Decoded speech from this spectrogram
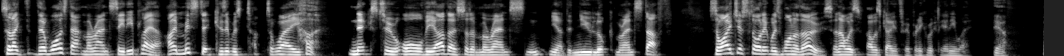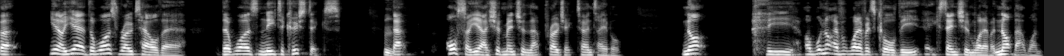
So, like, there was that Marantz CD player. I missed it because it was tucked away Huh. next to all the other sort of Marantz, you know, the new look Marantz stuff. So I just thought it was one of those, and I was I was going through it pretty quickly anyway. Yeah. But you know, yeah, there was Rotel there. There was Neat Acoustics. Hmm. That also, yeah, I should mention that Pro-Ject turntable, not the or well, not ever, whatever it's called, the extension, whatever, not that one.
